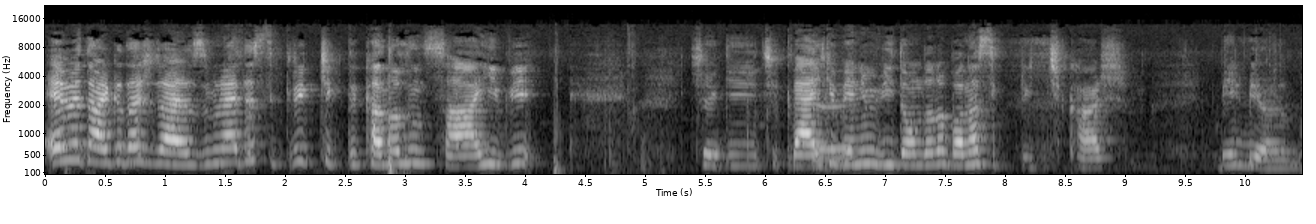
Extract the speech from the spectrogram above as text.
Evet arkadaşlar Zümra'da Secret çıktı. Kanalın sahibi. Çok iyi çıktı. Belki benim videomda da bana Secret çıkar. Bilmiyorum.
